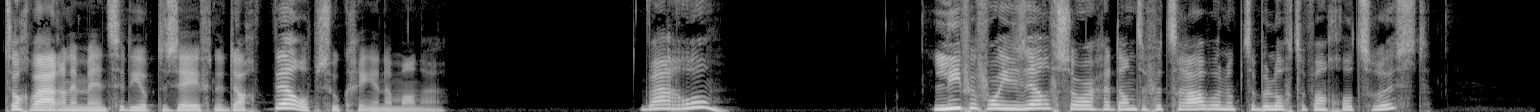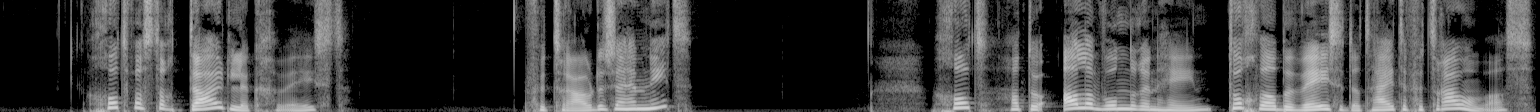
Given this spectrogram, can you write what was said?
Toch waren er mensen die op de zevende dag wel op zoek gingen naar manna. Waarom? Liever voor jezelf zorgen dan te vertrouwen op de belofte van Gods rust? God was toch duidelijk geweest? Vertrouwden ze hem niet? God had door alle wonderen heen toch wel bewezen dat hij te vertrouwen was.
